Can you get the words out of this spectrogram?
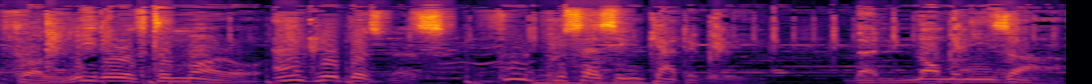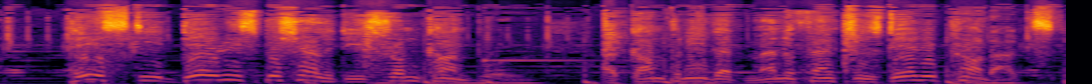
For Leader of Tomorrow, Agribusiness, Food Processing category, the nominees are Tasty Dairy Specialities from Kanpur, a company that manufactures dairy products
